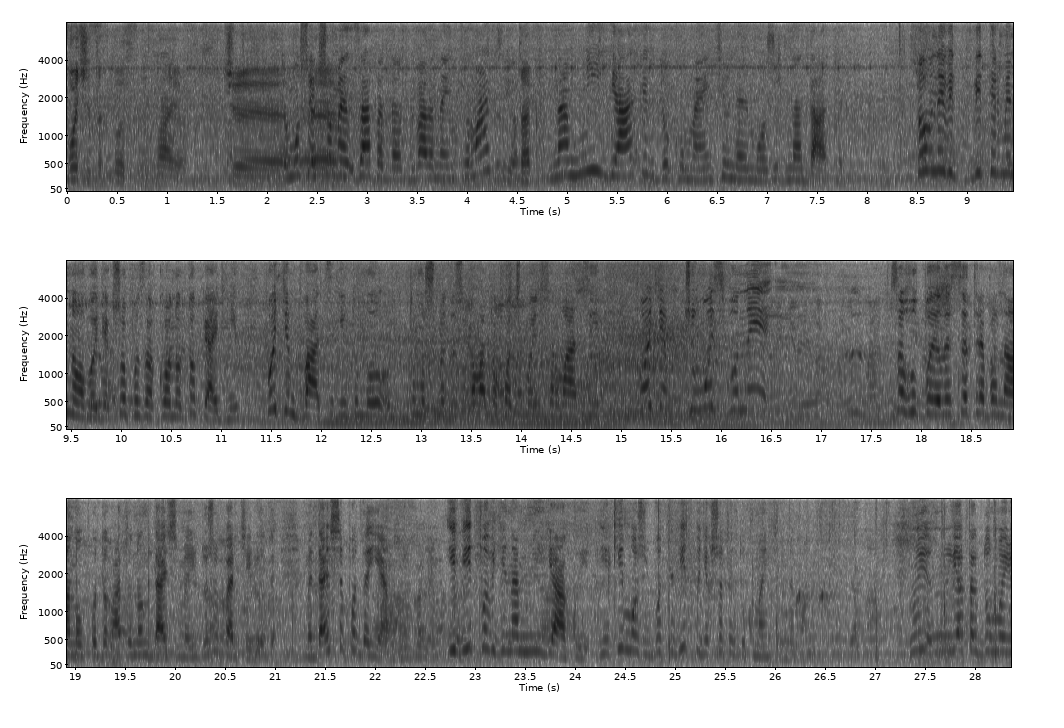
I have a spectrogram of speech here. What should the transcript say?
хочете, хтось не знаю. Чи, Тому що е, якщо ми запит давали на інформацію, Так. нам ніяких документів не можуть надати. То вони від, відтерміновують, якщо по закону, то 5 днів, потім 20 днів, тому, тому що ми дуже багато хочемо інформації. Потім чомусь вони е, загубилися, треба наново подавати. Ну ми далі, ми дуже вперті люди. Ми далі подаємо. І відповіді нам ніякої. Які можуть бути відповіді, якщо тих документів немає? Ну, ну я так думаю,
